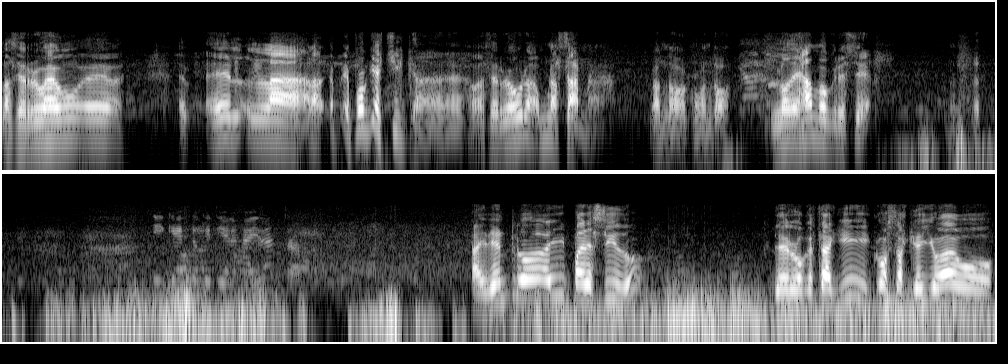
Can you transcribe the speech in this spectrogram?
La cerrúa es, un, eh, es la, la- es porque es chica, la cerrúa es una, una sama, cuando, cuando lo dejamos crecer. ¿Y qué es lo que tienes ahí dentro? Ahí dentro hay parecido de lo que está aquí y cosas que yo hago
